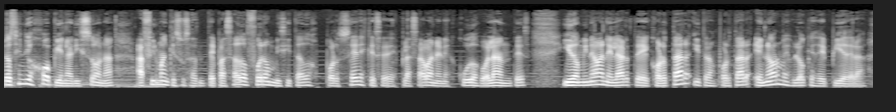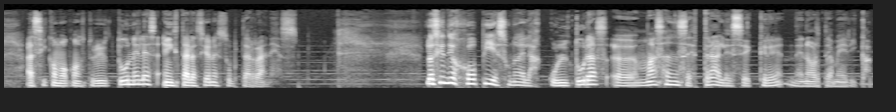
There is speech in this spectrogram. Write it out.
Los indios Hopi en Arizona afirman que sus antepasados fueron visitados por seres que se desplazaban en escudos volantes y dominaban el arte de cortar y transportar enormes bloques de piedra, así como construir túneles e instalaciones subterráneas. Los indios Hopi es una de las culturas eh, más ancestrales, se cree, de Norteamérica.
